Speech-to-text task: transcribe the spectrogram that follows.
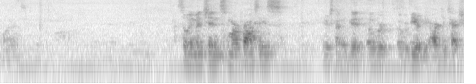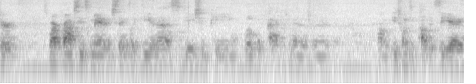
compliance. So we mentioned smart proxies. Here's kind of a good over, overview of the architecture. Smart proxies manage things like DNS, DHCP, local package management, um, each one's a Puppet CA,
